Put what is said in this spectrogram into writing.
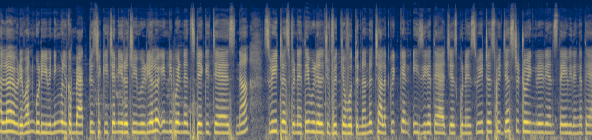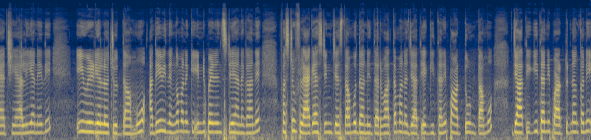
Hello everyone good evening welcome back to Sri kitchen ఈరోజు ఈ వీడియోలో ఇండిపెండెన్స్ డేకి చేసిన స్వీట్ రెసిపీని అయితే వీడియోలో చూపించబోతున్నాను. చాలా క్విక్ అండ్ ఈజీగా తయారు చేసుకునే స్వీట్ రెసిపీ జస్ట్ టూ ఇంగ్రీడియంట్స్తో ఏ విధంగా తయారు చేయాలి అనేది ఈ వీడియోలో చూద్దాము. అదేవిధంగా మనకి ఇండిపెండెన్స్ డే అనగానే ఫస్ట్ ఫ్లాగ్ హాస్టింగ్ చేస్తాము. దాని తర్వాత మన జాతీయ గీతాన్ని పాడుతూ ఉంటాము. జాతీయ గీతాన్ని పాడుతున్నాం కానీ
